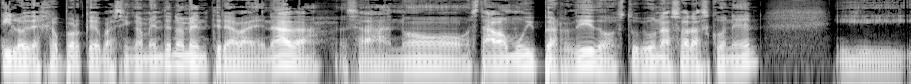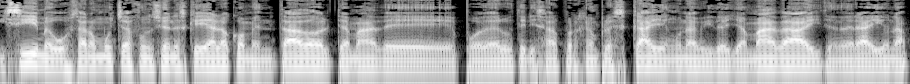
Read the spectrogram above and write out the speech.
y lo dejé porque básicamente no me enteraba de nada. O sea, no, estaba muy perdido. Estuve unas horas con él y, y, sí, me gustaron muchas funciones que ya lo he comentado, el tema de poder utilizar, por ejemplo, Sky en una videollamada y tener ahí una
